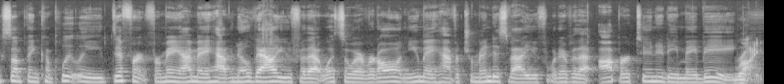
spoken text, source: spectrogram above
something completely different for me. I may have no value for that whatsoever at all, and you may have a tremendous value for whatever that opportunity may be. Right.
